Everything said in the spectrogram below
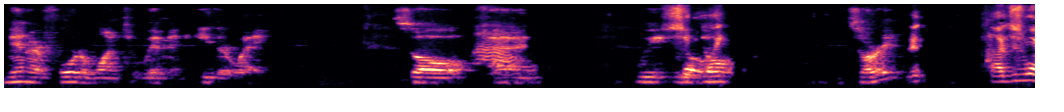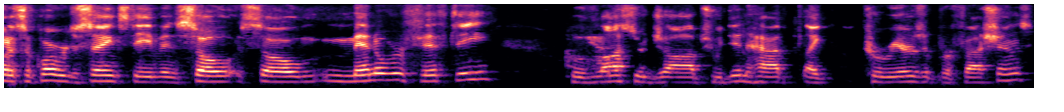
men are four to one to women either way. So wow. and we, so we don't like, sorry? I just want to support what you're saying stephen so so men over 50 who've yeah. lost their jobs who didn't have like careers or professions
